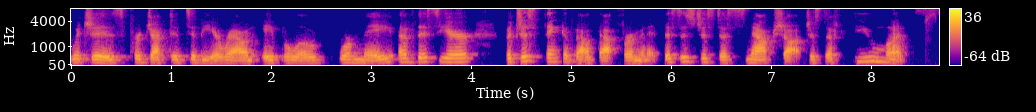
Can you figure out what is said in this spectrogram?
which is projected to be around April or May of this year. But just think about that for a minute. This is just a snapshot, just a few months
